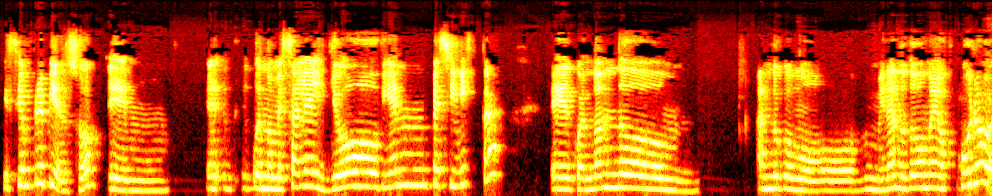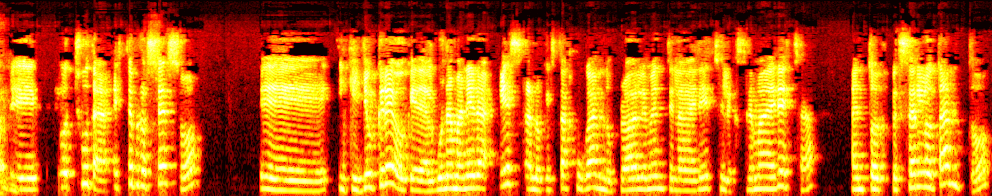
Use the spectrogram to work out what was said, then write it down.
que siempre pienso, em, cuando me sale el yo bien pesimista, cuando ando ando como mirando todo medio oscuro, eh, digo, chuta, este proceso, eh, y que yo creo que de alguna manera es a lo que está jugando probablemente la derecha y la extrema derecha, a entorpecerlo tanto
